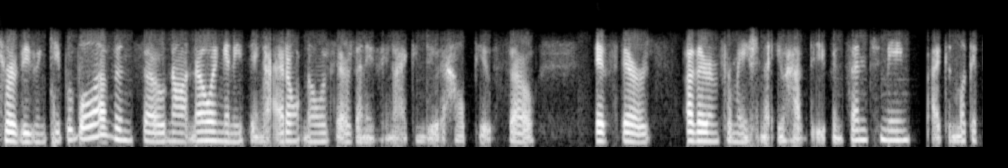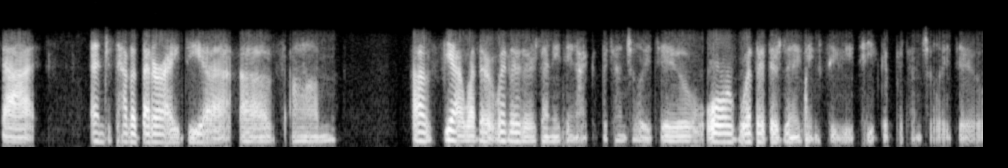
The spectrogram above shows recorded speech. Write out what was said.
sort of even capable of and so not knowing anything, I don't know if there's anything I can do to help you. So if there's other information that you have that you can send to me, I can look at that and just have a better idea of um of yeah whether whether there's anything I could potentially do or whether there's anything CVT could potentially do.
